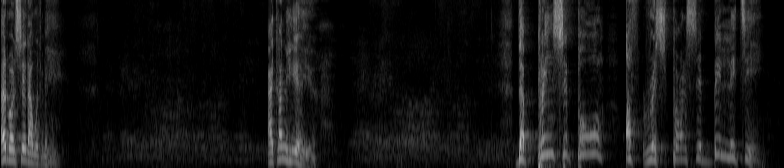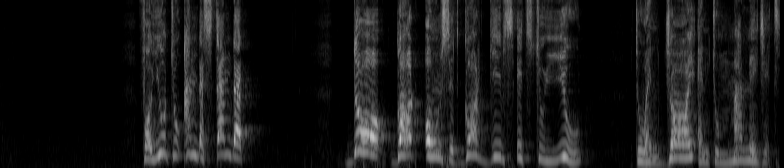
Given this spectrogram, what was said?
Everybody say that with me. I can't hear you. The principle of responsibility. For you to understand that though God owns it, God gives it to you to enjoy and to manage it.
